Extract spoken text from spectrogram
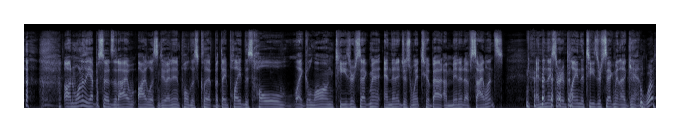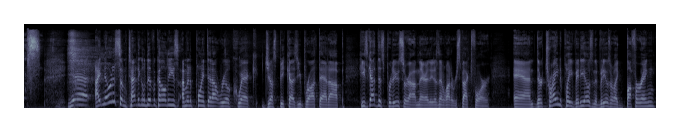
On one of the episodes that I I listened to, I didn't pull this clip, but they played this whole like long teaser segment, and then it just went to about a minute of silence, and then they started playing the teaser segment again. Whoops. Yeah, I noticed some technical difficulties. I'm going to point that out real quick just because you brought that up. He's got this producer on there that he doesn't have a lot of respect for. And they're trying to play videos, and the videos are like buffering,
